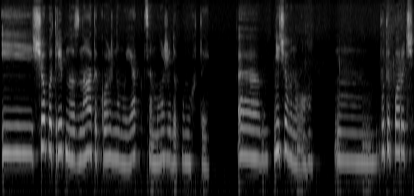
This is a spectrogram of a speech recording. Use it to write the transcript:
І що потрібно знати кожному, як це може допомогти? Е, Нічого нового. Бути поруч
